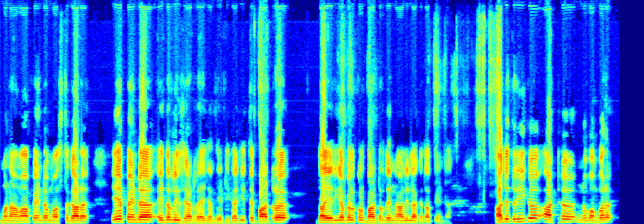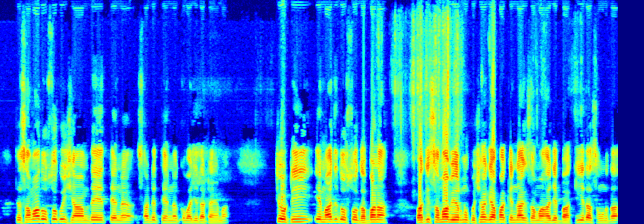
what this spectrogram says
ਮਨਾਵਾ ਪਿੰਡ ਮਸਤਗੜ ਇਹ ਪਿੰਡ ਇਧਰਲੀ ਸਾਈਡ ਰਹਿ ਜਾਂਦੇ ਆ, ਠੀਕ ਹੈ ਜੀ? ਤੇ ਬਾਰਡਰ ਦਾ ਏਰੀਆ ਬਿਲਕੁਲ ਬਾਰਡਰ ਦੇ ਨਾਲ ਹੀ ਲੱਗਦਾ ਪਿੰਡ ਆ। ਅੱਜ ਤਰੀਕ 8 ਨਵੰਬਰ ਤੇ ਸਮਾਂ ਦੋਸਤੋ ਕੋਈ ਸ਼ਾਮ ਦੇ 3 3:30 ਕੁ ਵਜੇ ਦਾ ਟਾਈਮ ਆ। ਝੋਟੀ, ਇਹ ਮੱਝ ਦੋਸਤੋ ਗੱਭਣ ਆ। ਬਾਕੀ ਸਮਾਂ ਵੀਰ ਨੂੰ ਪੁੱਛਾਂਗੇ ਆਪਾਂ ਕਿੰਨਾ ਕੁ ਸਮਾਂ ਹਜੇ ਬਾਕੀ ਇਹਦਾ ਸੌਣ ਦਾ।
